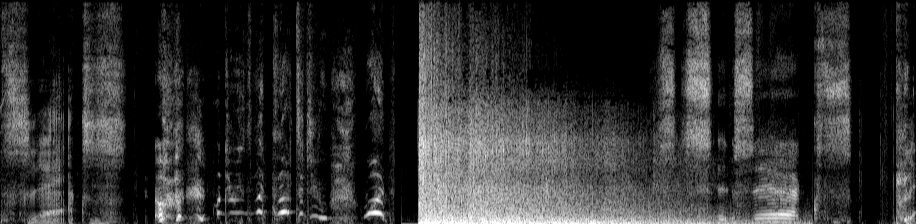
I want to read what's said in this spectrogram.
Sex. what do you expect that to do? What? Sex.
